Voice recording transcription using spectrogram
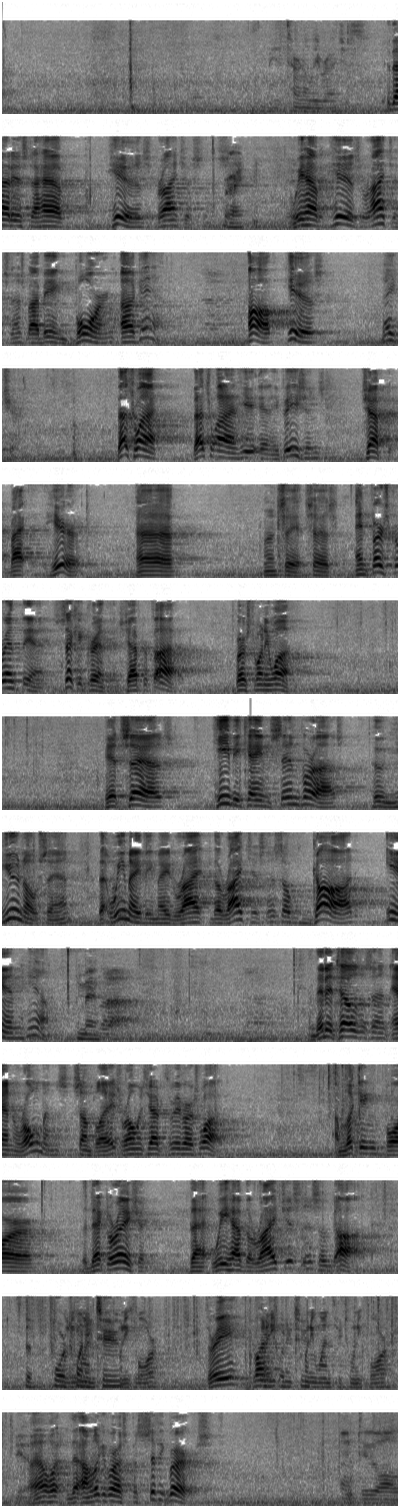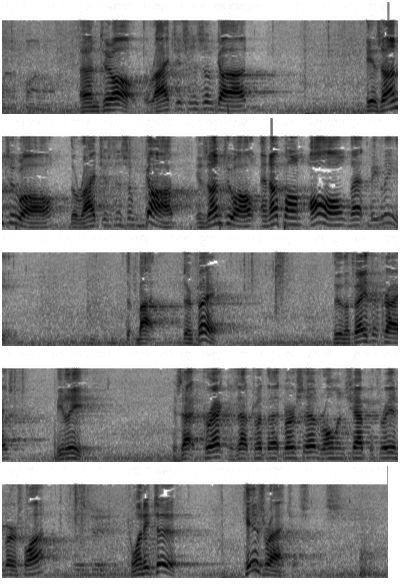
Be eternally righteous. That is to have His righteousness. Right. We have His righteousness by being born again of His nature. That's why. That's why in, he, in Ephesians chapter back here, uh, let's see, it says in First Corinthians, Second Corinthians chapter five, verse twenty-one. It says, He became sin for us who knew no sin, that we may be made right the righteousness of God in Him. Amen. And then it tells us in, in Romans someplace, Romans chapter 3 verse what? I'm looking for the declaration that we have the righteousness of God. The 422. 24. 3, 20, 22. 21 through 24. Yeah. Well, what, I'm looking for a specific verse. Unto all and upon all. Unto all. The righteousness of God is unto all. The righteousness of God is unto all and upon all that believe. By through faith. Through the faith of Christ, believe. Is that correct? Is that what that verse says? Romans chapter 3 and verse what? 22. His righteousness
